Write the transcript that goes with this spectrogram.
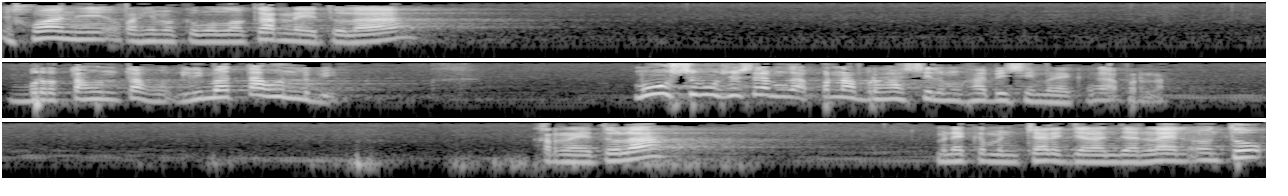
Ikhwani rahimakumullah karena itulah bertahun-tahun, lima tahun lebih. Musuh-musuh Islam nggak pernah berhasil menghabisi mereka, nggak pernah. Karena itulah mereka mencari jalan-jalan lain untuk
